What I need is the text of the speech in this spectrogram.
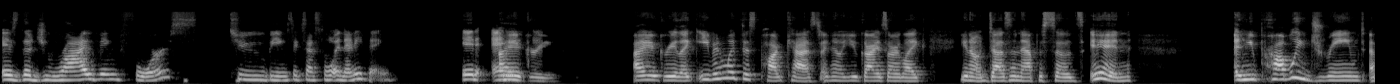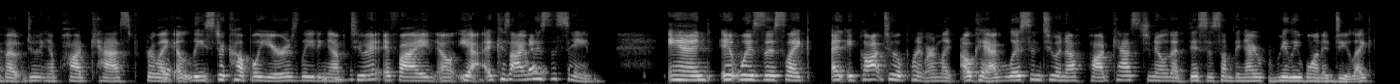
is the driving force to being successful in anything. In any- I agree. I agree. Like even with this podcast, I know you guys are like, you know, a dozen episodes in and you probably dreamed about doing a podcast for like at least a couple years leading up to it if I know yeah, cuz I was the same. And it was this like it got to a point where I'm like, okay, I've listened to enough podcasts to know that this is something I really want to do. Like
